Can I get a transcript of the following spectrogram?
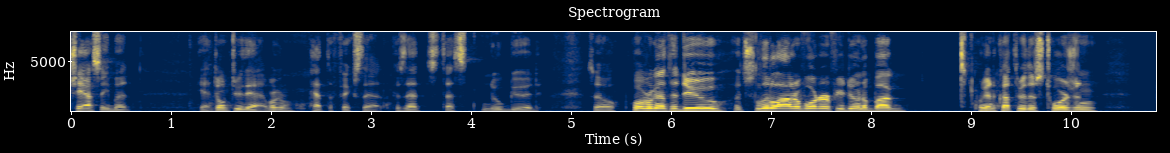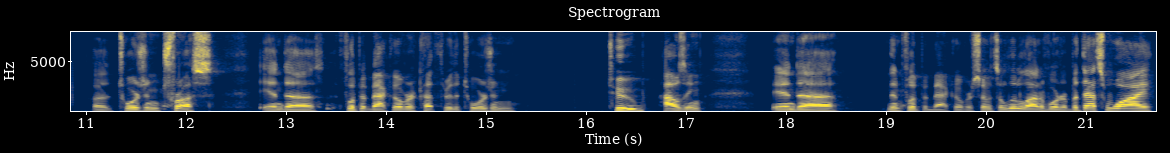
chassis, but yeah, don't do that. We're gonna have to fix that because that's that's no good. So what we're going to have to do, it's a little out of order if you're doing a bug. We're gonna cut through this torsion, uh, torsion truss and uh, flip it back over, cut through the torsion tube housing and uh, then flip it back over. So it's a little out of order, but that's why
